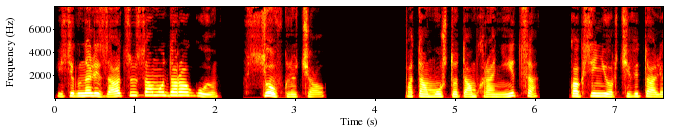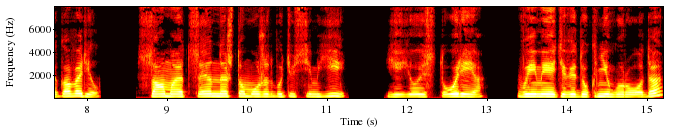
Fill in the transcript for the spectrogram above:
и сигнализацию самую дорогую. Все включал. Потому что там хранится, как сеньор Чевитали говорил, самое ценное, что может быть у семьи, ее история. Вы имеете в виду книгу рода?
